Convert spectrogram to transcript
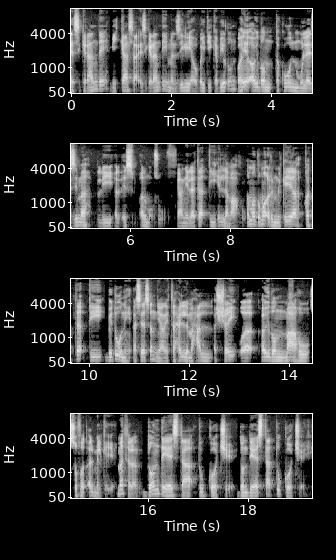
es grande mi casa es grande منزلي أو بيتي كبير وهي أيضا تكون ملازمة للاسم الموصوف. يعني لا تأتي إلا معه. أما ضمائر الملكية قد تأتي بدونه أساسا يعني تحل محل الشيء وأيضا معه صفة الملكية مثلا ¿Dónde está tu coche? ¿Dónde está tu coche?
